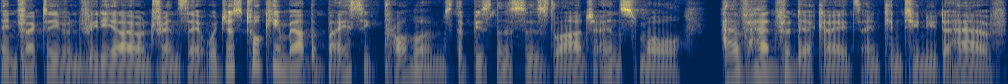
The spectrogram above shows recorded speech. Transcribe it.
in fact, even video and trends there. We're just talking about the basic problems that businesses, large and small, have had for decades and continue to have.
